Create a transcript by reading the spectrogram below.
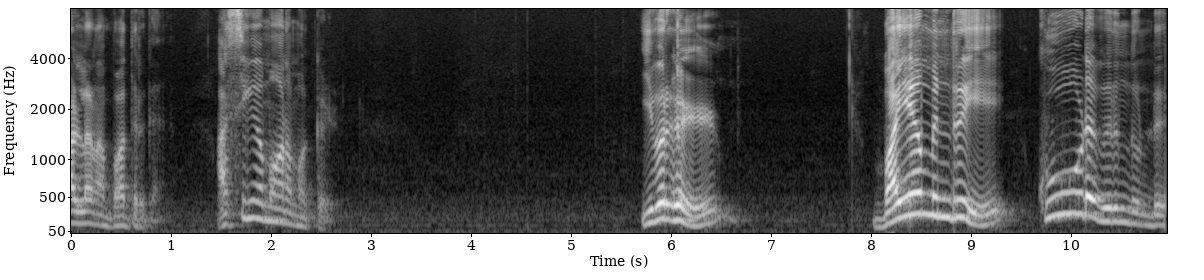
ஆள்லாம் நான் பார்த்துருக்கேன். அசிங்கமான மக்கள். இவர்கள் பயமின்றி கூட விருந்துண்டு.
